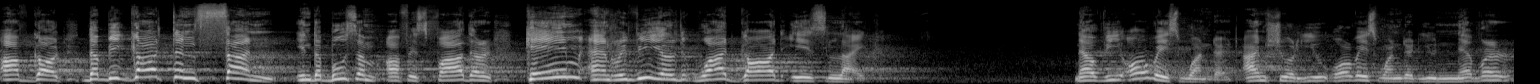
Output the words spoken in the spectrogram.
of God. The begotten Son in the bosom of his Father came and revealed what God is like. Now, we always wondered, I'm sure you always wondered, you never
